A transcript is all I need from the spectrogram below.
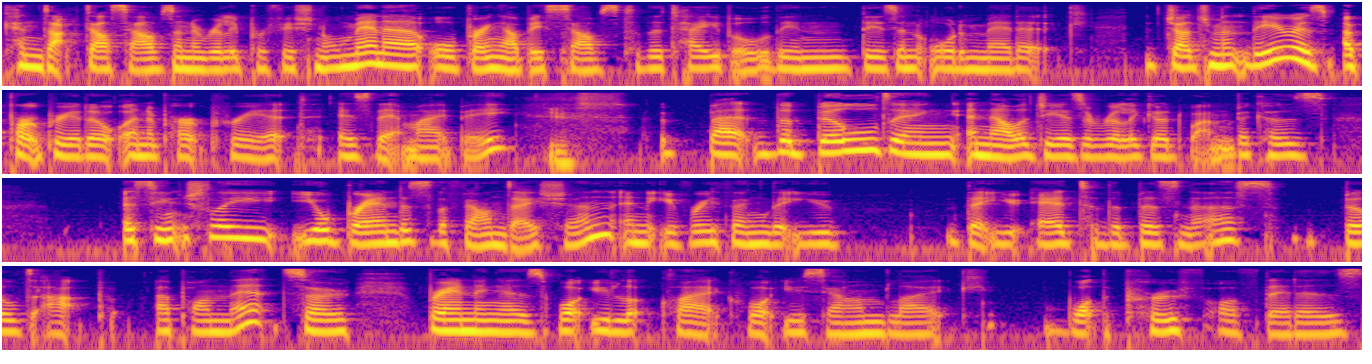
conduct ourselves in a really professional manner or bring our best selves to the table, then there's an automatic judgment there, as appropriate or inappropriate as that might be. Yes. But the building analogy is a really good one because essentially your brand is the foundation and everything that you that you add to the business builds up upon that. So branding is what you look like, what you sound like, what the proof of that is,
